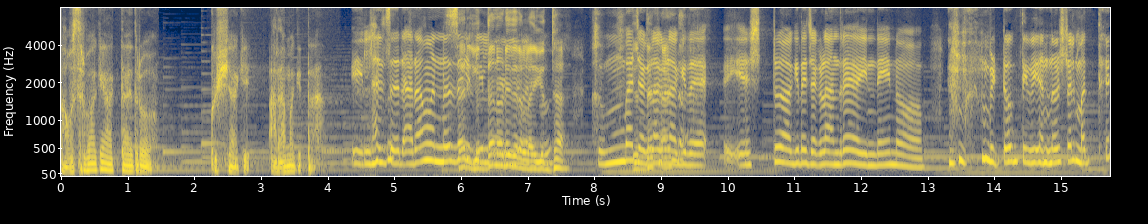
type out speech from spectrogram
ಅವಸರವಾಗೇ ಆಗ್ತಾ ಇದ್ರು. ಖುಷಿಯಾಗಿ ಆರಾಮಾಗಿತ್ತ? ಇಲ್ಲ ಸರ್ ಆರಾಮ ಸರ್ ಯುದ್ಧ ನೋಡಿದಿರಲ್ಲ ಯುದ್ಧ. ತುಂಬಾ ಜಗಳಗಳಾಗಿದೆ. ಎಷ್ಟು ಆಗಿದೆ ಜಗಳ ಅಂದರೆ ಇನ್ನೇನು ಬಿಟ್ಟೋಗ್ತೀವಿ ಅನ್ನೋಷ್ಟ್ರಲ್ಲಿ ಮತ್ತೆ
